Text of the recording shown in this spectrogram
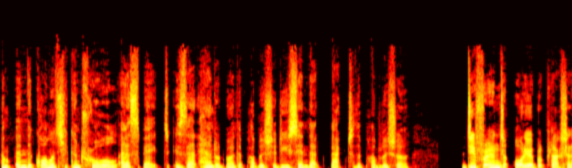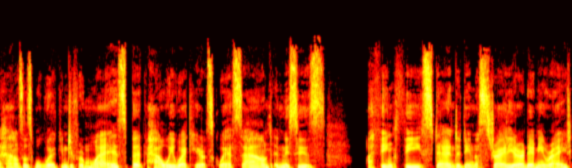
And, and the quality control aspect, is that handled by the publisher? Do you send that back to the publisher? Different audiobook production houses will work in different ways, but how we work here at Square Sound, and this is I think the standard in Australia at any rate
